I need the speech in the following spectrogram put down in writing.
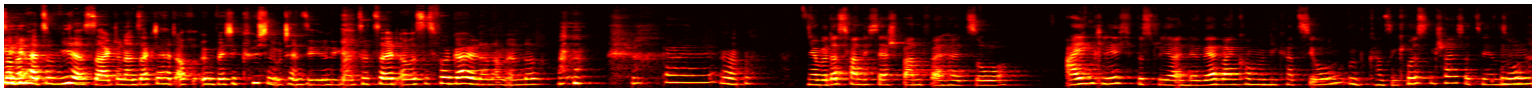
sondern halt so, wie er es sagt. Und dann sagt er halt auch irgendwelche Küchenutensilien die ganze Zeit, aber es ist voll geil dann am Ende. Geil. Ja. Ja, aber das fand ich sehr spannend, weil halt so, eigentlich bist du ja in der verbalen Kommunikation und du kannst den größten Scheiß erzählen so. Mhm.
